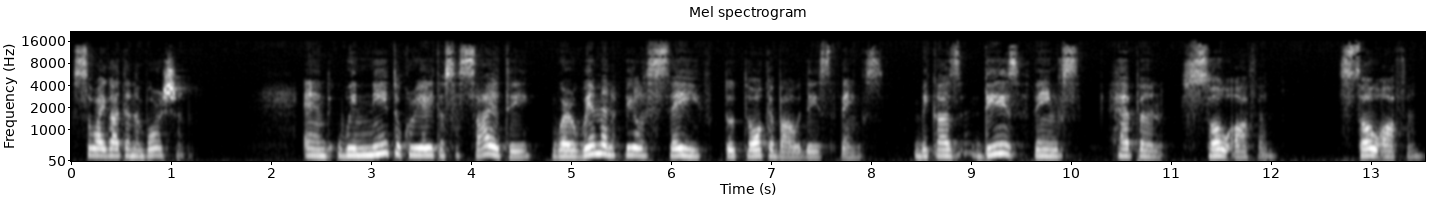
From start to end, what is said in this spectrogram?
so I got an abortion. And we need to create a society where women feel safe to talk about these things. Because these things happen so often. So often.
